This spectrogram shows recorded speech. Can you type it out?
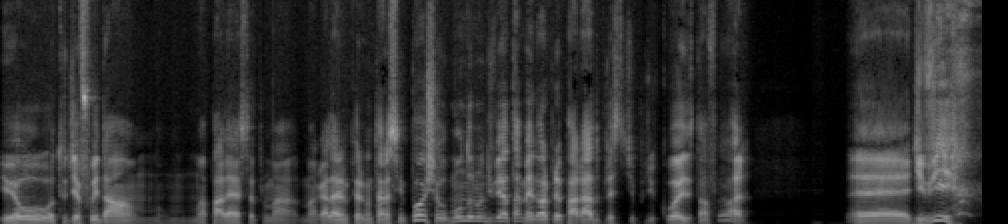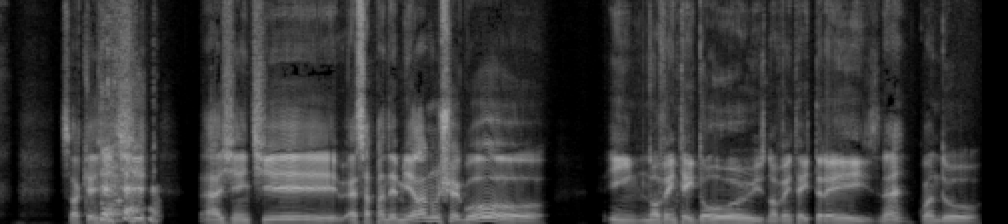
Eu, outro dia, fui dar uma, palestra para uma, uma galera e me perguntaram assim: Poxa, o mundo não devia estar melhor preparado para esse tipo de coisa e tal. Eu falei: Olha, é, devia. Só que a gente, a gente, essa pandemia ela não chegou em 92, 93, né? Quando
